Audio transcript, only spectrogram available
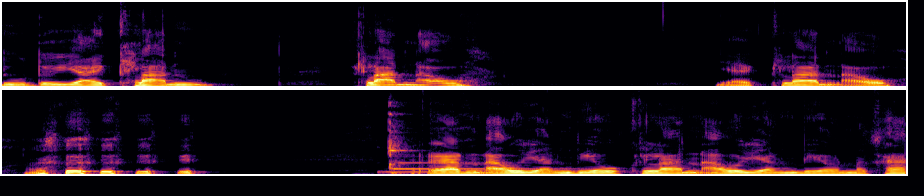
ดูตัวยายคลานคลานเอา ยายคลานเอาคลานเอาอย่างเดียวคลานเอาอย่างเดียวนะคะ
